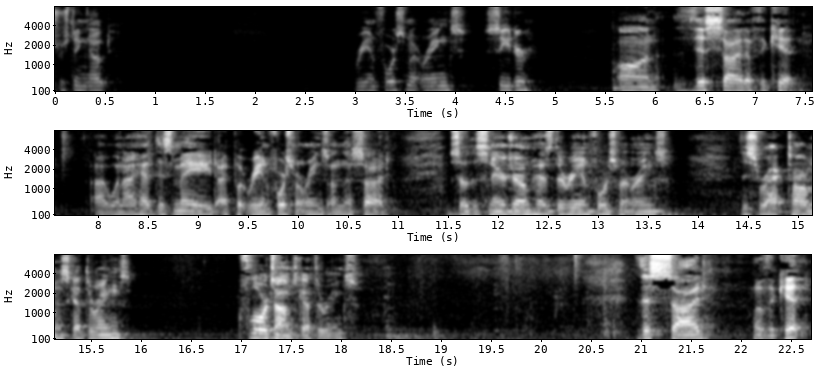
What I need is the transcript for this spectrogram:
interesting note. Reinforcement rings, cedar, on this side of the kit. Uh, when I had this made, I put reinforcement rings on this side. So the snare drum has the reinforcement rings. This rack tom has got the rings. Floor tom's got the rings. This side of the kit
